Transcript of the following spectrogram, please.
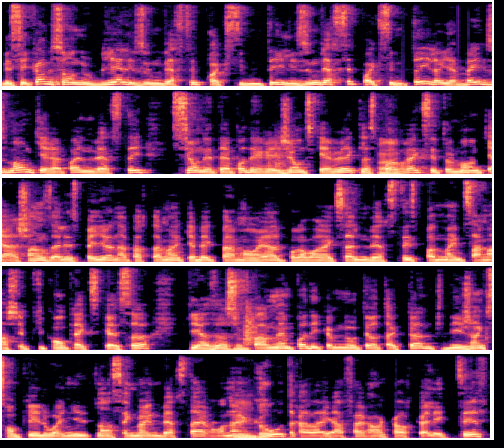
mais c'est comme si on oubliait les universités de proximité. Les universités de proximité, là, il y a bien du monde qui irait pas à l'université si on n'était pas les régions du Québec. C'est pas vrai que c'est tout le monde qui a la chance d'aller se payer un appartement à Québec par Montréal pour avoir accès à l'université. C'est pas de même, ça marche, c'est plus complexe que ça. Puis je vous parle même pas des communautés autochtones puis des gens qui sont plus éloignés de l'enseignement universitaire. On a un mm. gros travail à faire encore collectif,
